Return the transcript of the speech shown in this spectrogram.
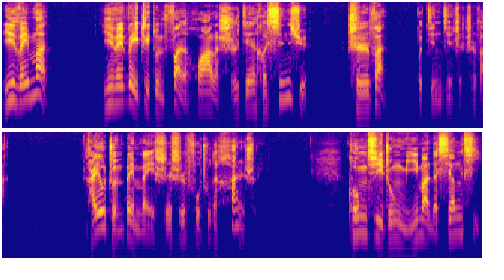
因为慢，因为为这顿饭花了时间和心血。吃饭不仅仅是吃饭。”还有准备美食时付出的汗水，空气中弥漫的香气，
